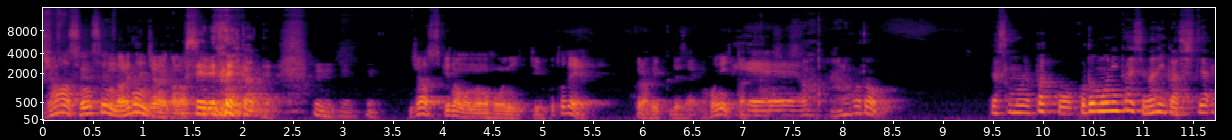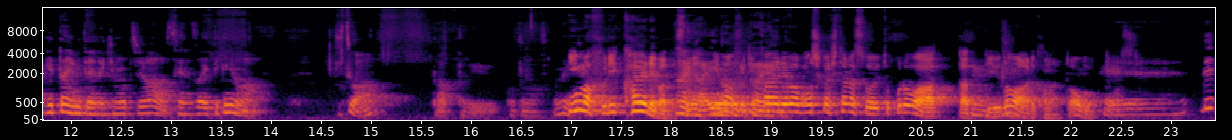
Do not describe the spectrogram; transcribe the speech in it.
じゃあ先生になれないんじゃないかなってれないかって。うんうんうん。じゃあ好きなものの方にっていうことで、グラフィックデザインの方に行ったりへえ、あ、なるほど。じゃあそのやっぱりこう子供に対して何かしてあげたいみたいな気持ちは潜在的には実はあったということなんですかね。今振り返ればですね、はいはい今振り返ればもしかしたらそういうところはあったっていうのはあるかなとは思ってます。へーで、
